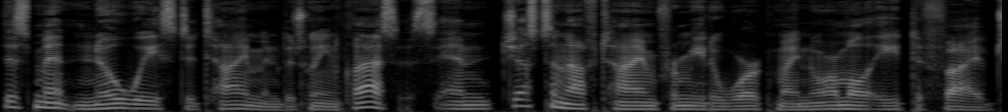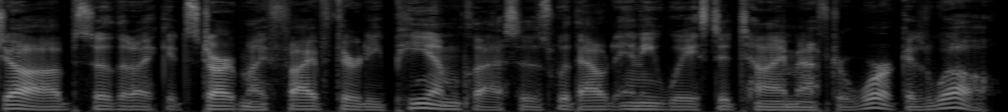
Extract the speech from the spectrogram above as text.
This meant no wasted time in between classes and just enough time for me to work my normal 8 to 5 job so that I could start my 5:30 p.m. classes without any wasted time after work as well.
